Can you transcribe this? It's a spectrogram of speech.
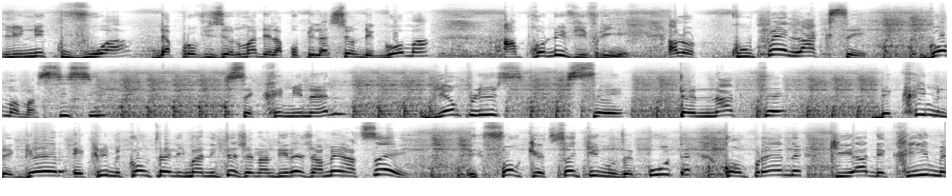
l'unique voie d'approvisionnement de la population de Goma en produits vivriers. Alors, couper l'axe Goma-Massissi, c'est criminel. Bien plus, c'est un acte de crimes de guerre et crimes contre l'humanité. Je n'en dirai jamais assez. Il faut que ceux qui nous écoutent comprennent qu'il y a des crimes,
